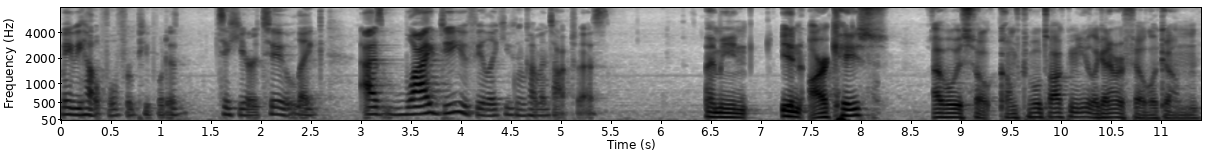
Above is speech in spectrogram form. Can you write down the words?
maybe helpful for people to to hear too. Like as why do you feel like you can come and talk to us? I mean, in our case, I've always felt comfortable talking to you. Like I never felt like um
